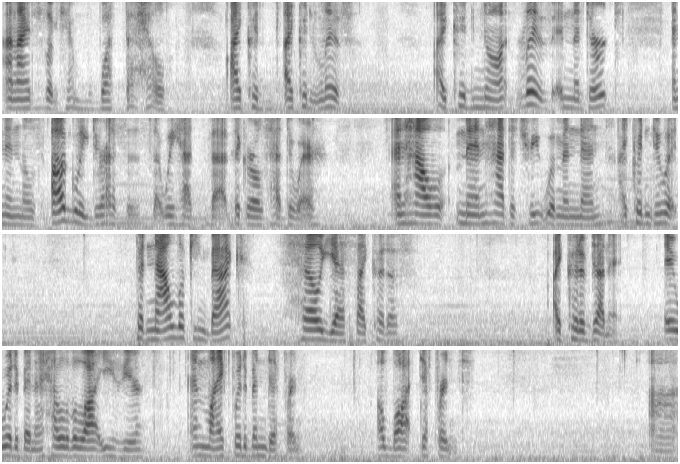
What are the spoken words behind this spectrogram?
And I just looked at him, "What the hell? I could I couldn't live. I could not live in the dirt and in those ugly dresses that we had that the girls had to wear and how men had to treat women then. I couldn't do it. But now looking back, hell yes, I could have. I could have done it. It would have been a hell of a lot easier and life would have been different. A lot different. Uh,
